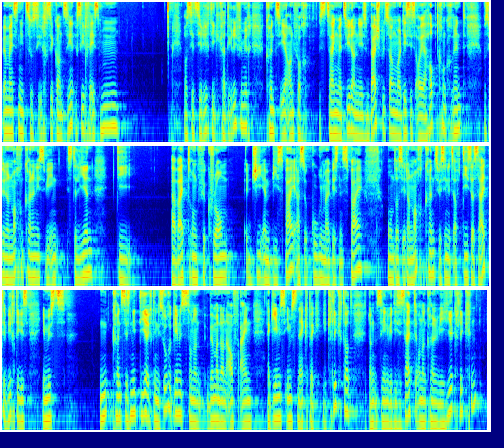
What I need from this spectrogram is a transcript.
wenn man jetzt nicht so sich, ganz sicher ist, hm, was ist jetzt die richtige Kategorie für mich, könnt ihr einfach, das zeigen wir jetzt wieder an diesem Beispiel, sagen mal, das ist euer Hauptkonkurrent. Was wir dann machen können, ist, wir installieren die Erweiterung für Chrome GMB Spy, also Google My Business Spy. Und was ihr dann machen könnt, wir sind jetzt auf dieser Seite, wichtig ist, ihr müsst könnt ihr es nicht direkt in die Suchergebnisse, sondern wenn man dann auf ein Ergebnis im Snackpack geklickt hat, dann sehen wir diese Seite und dann können wir hier klicken.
